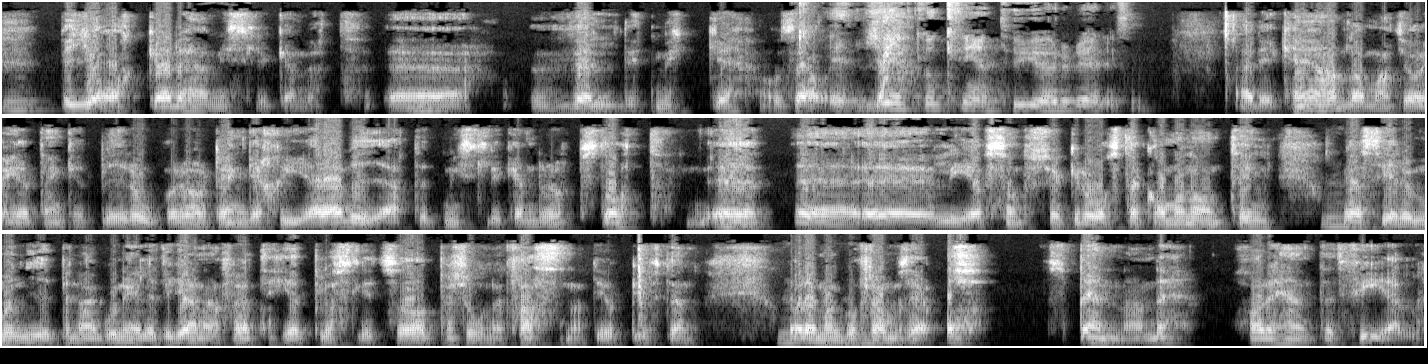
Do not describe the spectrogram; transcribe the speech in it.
Mm. bejakar det här misslyckandet eh, väldigt mycket. Och så här, ja, Rent konkret, hur gör du det liksom? Ja, det kan ju handla om att jag helt enkelt blir oerhört engagerad i att ett misslyckande har uppstått. Eh, eh, elev som försöker åstadkomma någonting och jag ser hur mungiporna går ner lite grann för att helt plötsligt så har personen fastnat i uppgiften. Och där man går fram och säger åh, spännande, har det hänt ett fel?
